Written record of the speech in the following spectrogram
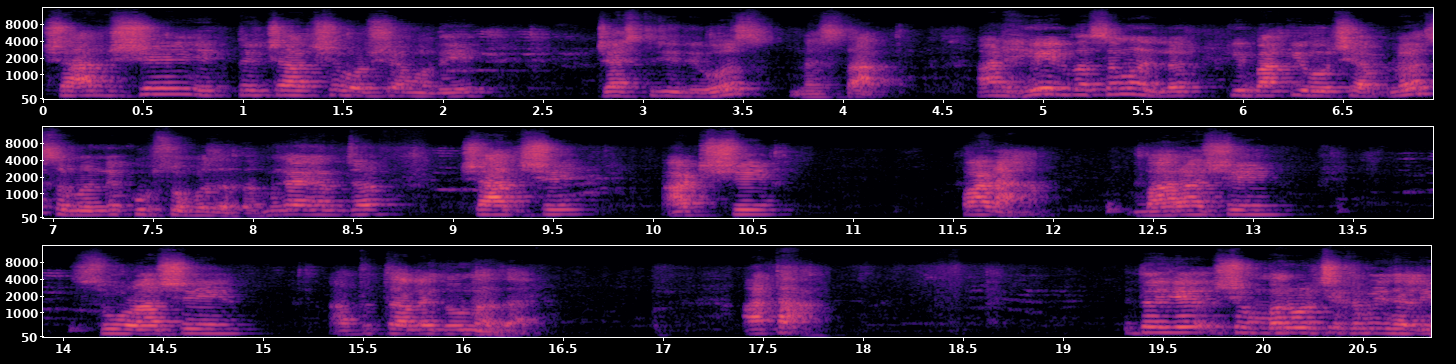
चारशे एक ते चारशे वर्षामध्ये जास्तीचे दिवस नसतात. आणि हे एकदा समजलं की बाकी वर्ष आपलं समजणं खूप सोपं जातं. मग काय करायचं? चारशे आठशे पाडा. बाराशे सोळाशे आता चाललंय दोन हजार. आता इथं हे शंभर वर्ष कमी झाली.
